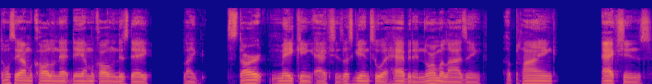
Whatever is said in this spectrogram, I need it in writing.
Don't say I'm gonna call him that day. I'm gonna call him this day. Like start making actions. Let's get into a habit and normalizing applying actions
